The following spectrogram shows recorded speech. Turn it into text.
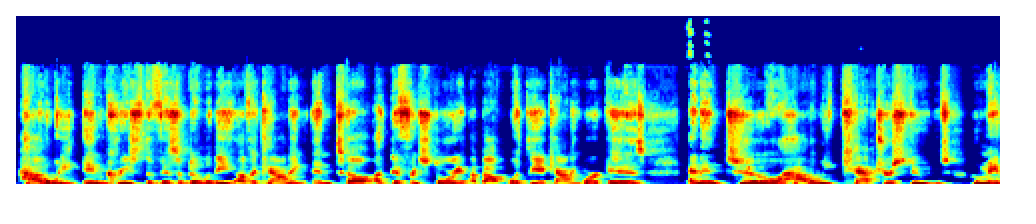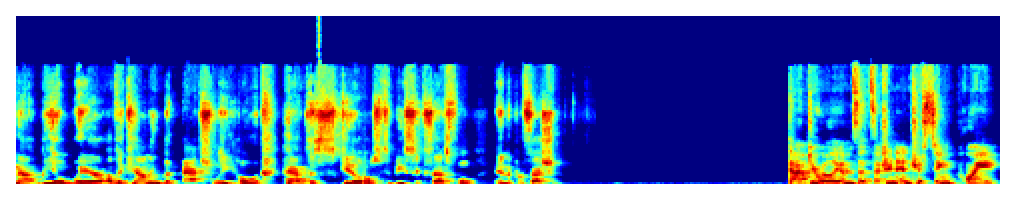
how do we increase the visibility of accounting and tell a different story about what the accounting work is? And then two, how do we capture students who may not be aware of accounting, but actually have the skills to be successful in the profession? Dr. Williams, that's such an interesting point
